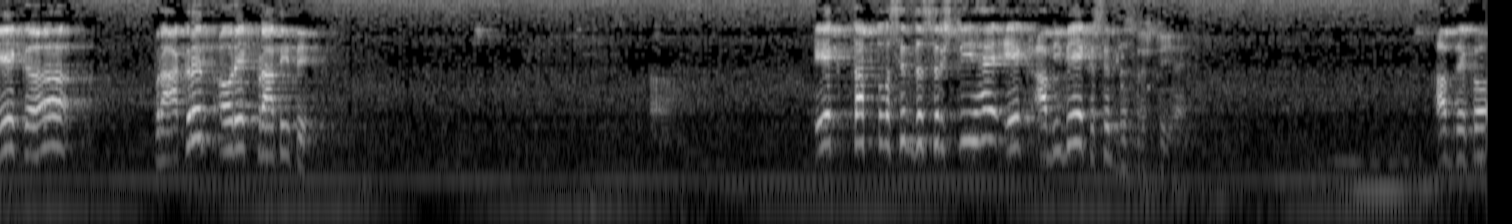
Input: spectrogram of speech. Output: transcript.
एक प्राकृत और एक प्रातीतिक। एक तत्व सिद्ध सृष्टि है, एक अविवेक सिद्ध सृष्टि है। अब देखो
